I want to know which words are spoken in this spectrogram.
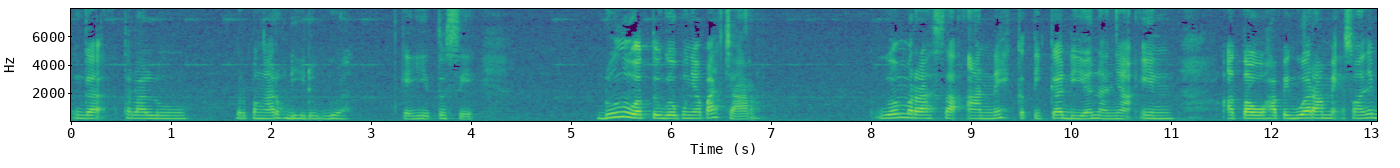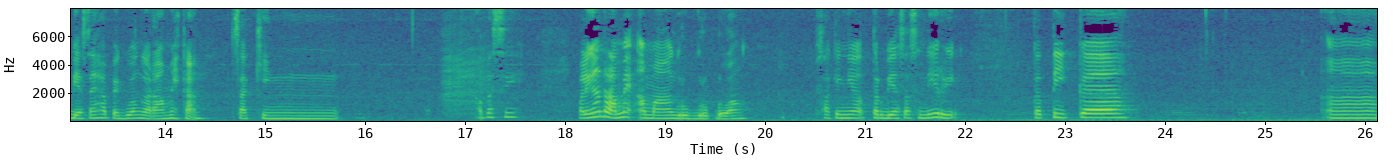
nggak terlalu berpengaruh di hidup gue kayak gitu sih dulu waktu gue punya pacar gue merasa aneh ketika dia nanyain atau HP gue rame. Soalnya biasanya HP gue nggak rame kan saking apa sih palingan rame sama grup-grup doang. Sakingnya terbiasa sendiri. Ketika uh,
